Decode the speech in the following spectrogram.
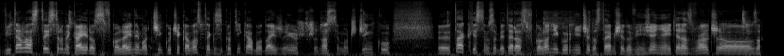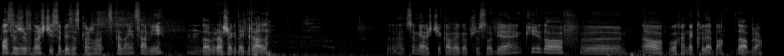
Witam was z tej strony Kairos w kolejnym odcinku ciekawostek z Gotika, bodajże już 13 odcinku. Yy, tak, jestem sobie teraz w kolonii górniczej, dostałem się do więzienia i teraz walczę o zapasy żywności sobie ze skaza- skazańcami. Hmm, Dobra, żegnaj dral. Yy, Co miałeś ciekawego przy sobie? Kilo... Yy, o, łochenek chleba. Dobra.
